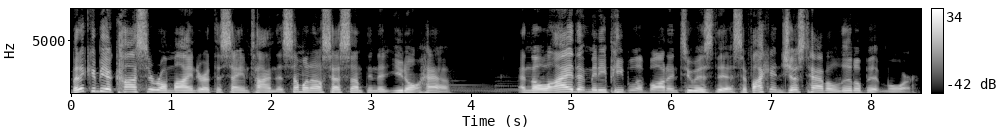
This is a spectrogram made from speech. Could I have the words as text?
But it can be a constant reminder at the same time that someone else has something that you don't have. And the lie that many people have bought into is this if I can just have a little bit more,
